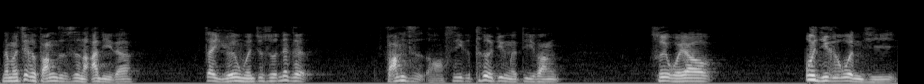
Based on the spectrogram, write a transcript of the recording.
那么这个房子是哪里的？在原文就是那个房子啊，是一个特定的地方，所以我要问一个问题：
